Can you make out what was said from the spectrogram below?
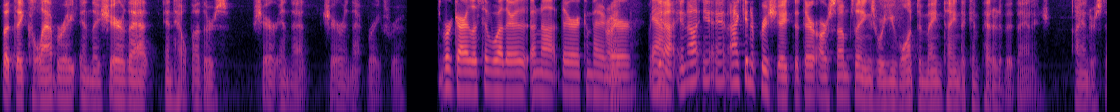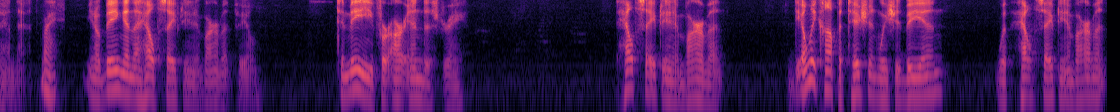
but they collaborate and they share that and help others share in that share in that breakthrough regardless of whether or not they're a competitor. Right. Yeah, yeah and, I, and I can appreciate that there are some things where you want to maintain the competitive advantage. I understand that. Right. You know, being in the health, safety, and environment field, to me, for our industry, health, safety, and environment, the only competition we should be in with health, safety, and environment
